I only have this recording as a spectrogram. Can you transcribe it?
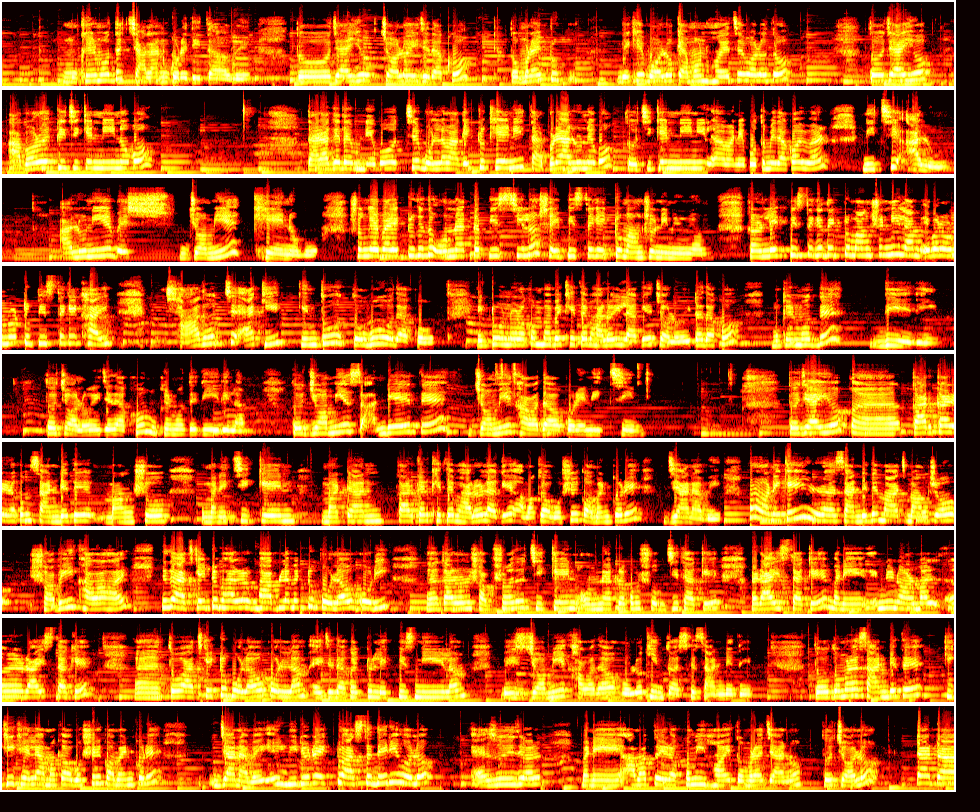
মুখের মধ্যে চালান করে দিতে হবে। তো যাই হোক, চলো এই যে দেখো, তোমরা একটু দেখে বলো কেমন হয়েছে বলো তো? তো যাই হোক, আবারও একটি চিকেন নিয়ে নেব। তার আগে নেব হচ্ছে, বললাম আগে একটু খেয়ে নিই, তারপরে আলু নেব। তো চিকেন নিয়ে নিলাম মানে প্রথমে দেখো এবার নিচ্ছি আলু। আলু নিয়ে বেশ জমিয়ে খেয়ে নেব। সঙ্গে এবার একটু কিন্তু অন্য একটা পিস ছিল, সেই পিস থেকে একটু মাংস নিয়ে নিলাম। কারণ লেগ পিস থেকে তো একটু মাংস নিলাম, এবার অন্য একটু পিস থেকে খাই। স্বাদ হচ্ছে একই, কিন্তু তবুও দেখো, একটু অন্যরকম ভাবে খেতে ভালোই লাগে। চলো এটা দেখো, মুখের মধ্যে দিয়ে দিই। তো চলো, এই যে দেখো, মুখের মধ্যে দিয়ে দিলাম। তো জমিয়ে সানডেতে জমিয়ে খাওয়া দাওয়া করে নিচ্ছি। তো যাই হোক কার কার এরকম সানডেতে মাংস মানে চিকেন মাটন কার কার খেতে ভালো লাগে আমাকে অবশ্যই কমেন্ট করে জানাবে। আর অনেকেই সানডেতে মাছ, মাংস সবই খাওয়া হয়। কিন্তু আজকে একটু ভালো, ভাবলাম একটু পোলাও করি কারণ সবসময় তো চিকেন অন্য এক রকম সবজি থাকে রাইস থাকে মানে এমনি নর্মাল রাইস থাকে। তো আজকে একটু পোলাও করলাম, এই যে দেখো একটু লেগ পিস নিয়ে নিলাম বেশ জমিয়ে খাওয়া দাওয়া হলো কিন্তু আজকে সানডেতে তো তোমরা সানডেতে কি কি খেলে আমাকে অবশ্যই কমেন্ট করে জানাবে। এই ভিডিওটা একটু আসতে দেরি হলো অ্যাজ ইউজুয়াল মানে আমার তো এরকমই হয়, তোমরা জানো। তো চলো, টাটা!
